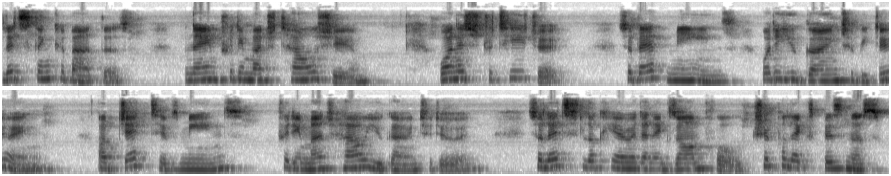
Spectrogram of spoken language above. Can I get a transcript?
Let's think about this. The name pretty much tells you. One is strategic, so that means what are you going to be doing? Objectives means pretty much how you're going to do it. So let's look here at an example. Triple X Business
